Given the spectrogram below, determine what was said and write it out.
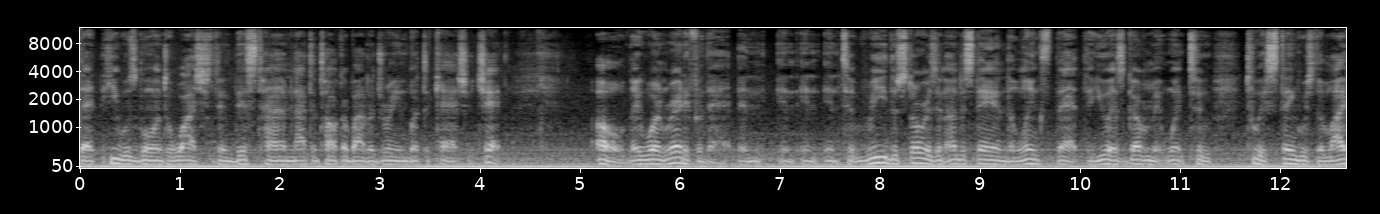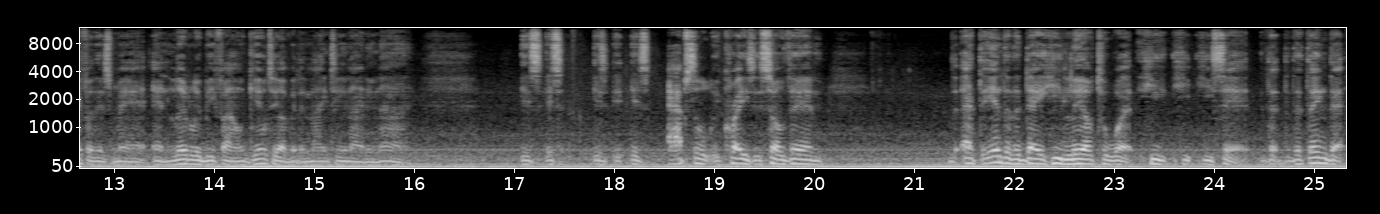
that he was going to Washington this time not to talk about a dream but to cash a check. oh, they weren't ready for that. And, and, and, and to read the stories and understand the links that the U.S. government went to to extinguish the life of this man and literally be found guilty of it in 1999 is, is, is, is absolutely crazy. So then at the end of the day, he lived to what he, he, he said. The, the thing that,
